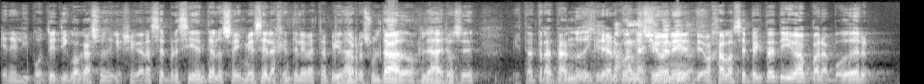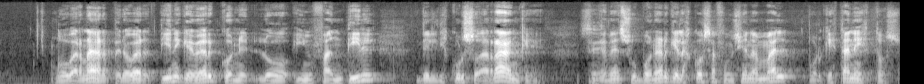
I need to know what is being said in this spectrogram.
En el hipotético caso de que llegara a ser presidente, a los seis meses la gente le va a estar pidiendo Claro, resultados. claro. Entonces, está tratando de crear condiciones, de bajar las expectativas para poder gobernar. Pero a ver, tiene que ver con lo infantil del discurso de arranque. Sí. ¿entendés? Suponer que las cosas funcionan mal porque están estos.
